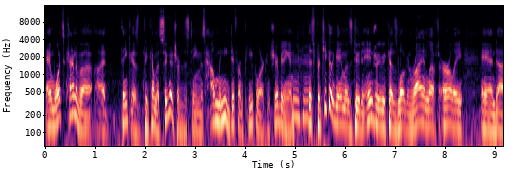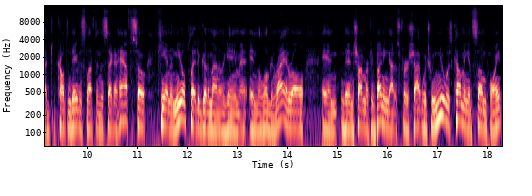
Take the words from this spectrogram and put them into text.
And what's kind of a, I think has become a signature of this team is how many different people are contributing. And this particular game was due to injury because Logan Ryan left early and uh, Carlton Davis left in the second half. So Keanu Neal played a good amount of the game in the Logan Ryan role. And then Sean Murphy Bunting got his first shot, which we knew was coming at some point.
